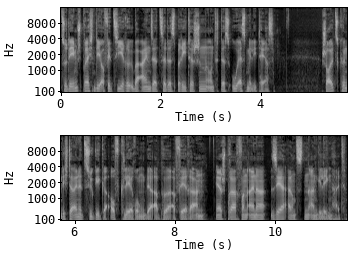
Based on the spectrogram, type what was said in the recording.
Zudem sprechen die Offiziere über Einsätze des britischen und des US-Militärs. Scholz kündigte eine zügige Aufklärung der Abhöraffäre an. Er sprach von einer sehr ernsten Angelegenheit.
